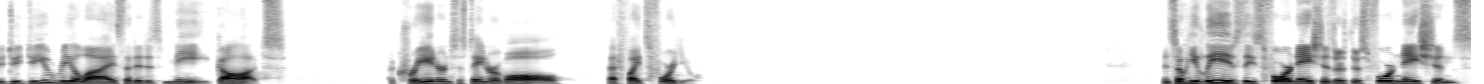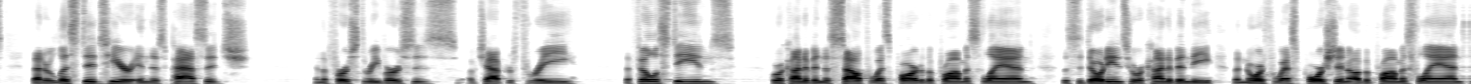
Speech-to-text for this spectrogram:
Do, do, do you realize that it is me, God's, the creator and sustainer of all, that fights for you. And so he leaves these four nations. There's, there's four nations that are listed here in this passage. in the first three verses of chapter 3. The Philistines, who are kind of in the southwest part of the promised land, the Sidonians, who are kind of in the, the northwest portion of the promised land,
